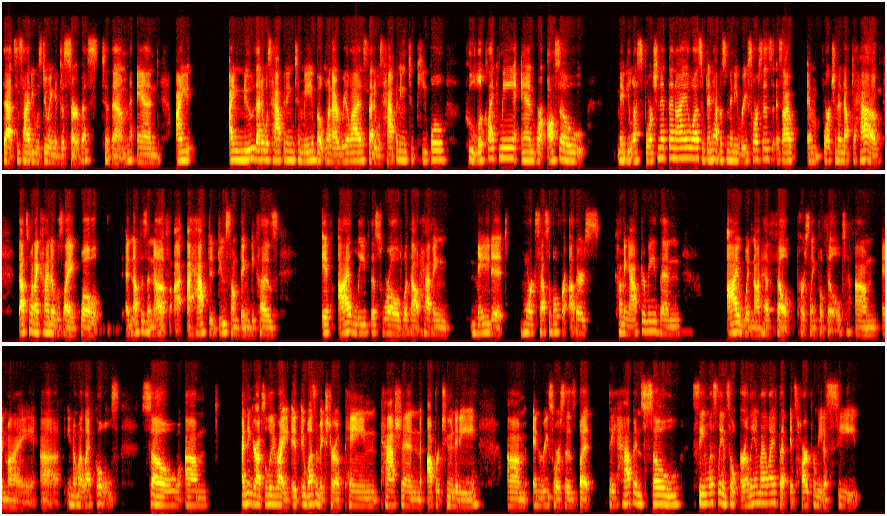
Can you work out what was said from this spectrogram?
that society was doing a disservice to them. And I I knew that it was happening to me, but when I realized that it was happening to people who look like me and were also maybe less fortunate than I was or didn't have as many resources as I am fortunate enough to have, that's when I kind of was like, well, enough is enough. I, I have to do something because if I leave this world without having made it more accessible for others coming after me, then I would not have felt personally fulfilled um, in my, uh, you know, my life goals. So um, I think you're absolutely right. It, it was a mixture of pain, passion, opportunity, um, and resources, but they happened so seamlessly and so early in my life that it's hard for me to see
